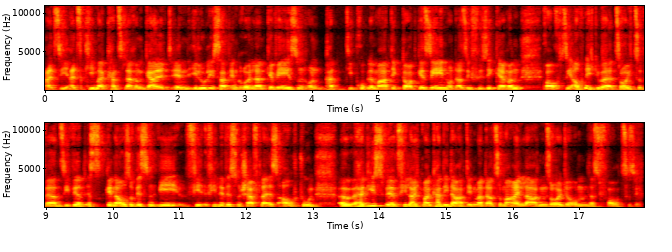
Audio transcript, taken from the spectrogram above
als sie als Klimakanzlerin galt, in Ilulissat in Grönland gewesen und hat die Problematik dort gesehen. Und als Physikerin braucht sie auch nicht überzeugt zu werden. Sie wird es genauso wissen, wie viele Wissenschaftler es auch tun. Äh, Herr Dies wäre vielleicht mal ein Kandidat, den man dazu mal einladen sollte, um das vorzusehen.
